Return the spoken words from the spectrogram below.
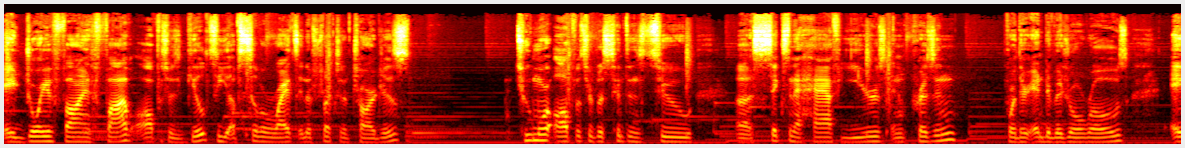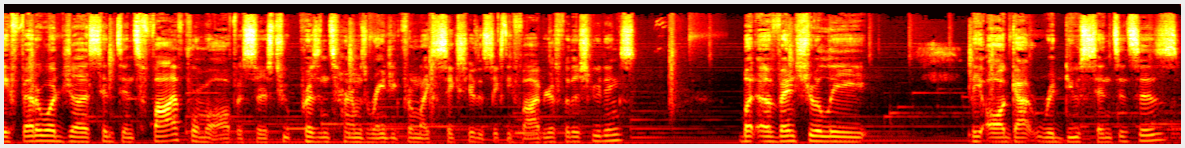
A jury finds five officers guilty of civil rights and obstruction of charges. Two more officers were sentenced to uh, six and a half years in prison for their individual roles. A federal judge sentenced five former officers to prison terms ranging from like six years to 65 years for their shootings. but eventually they all got reduced sentences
